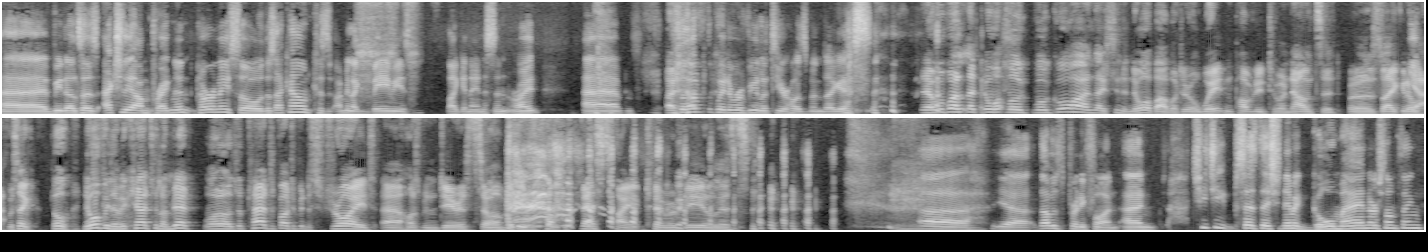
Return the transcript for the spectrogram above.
Uh, Videl says, actually, I'm pregnant currently, so does that count? Because I mean, like, baby is like an innocent, right? Um, I so have- that's the way to reveal it to your husband, I guess. Yeah, well, well, like, we'll, we'll, we'll go on. I seem to know about, it, but they were waiting probably to announce it. But it was like, you know, Yeah. it was like, no, no, Vila, we can't tell them yet. Well, the planet's about to be destroyed, uh, husband dearest. So maybe it's probably the best time to reveal this. uh, yeah, that was pretty fun. And Chi Chi says they should name it Go Man or something.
